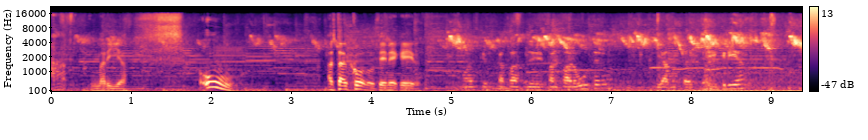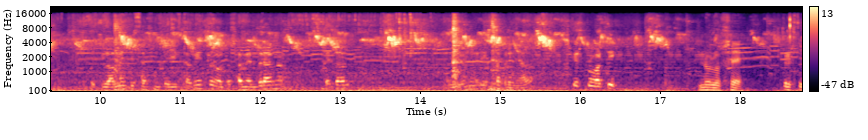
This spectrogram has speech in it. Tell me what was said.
Ah, María. Uh. Hasta el codo tiene que ir. Una vez que es capaz de palpar útero, digamos que se cría, efectivamente faz un pellizcamiento, notas a membrana, que tal? A millonaria está preñada. Queres probar ti? No lo sé. Presto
